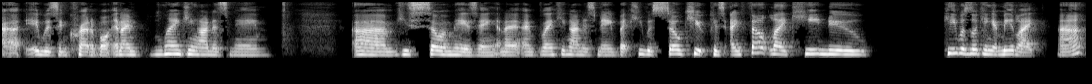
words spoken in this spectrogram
uh, it was incredible. And I'm blanking on his name. Um, he's so amazing. And I, I'm blanking on his name, but he was so cute because I felt like he knew he was looking at me like, huh?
